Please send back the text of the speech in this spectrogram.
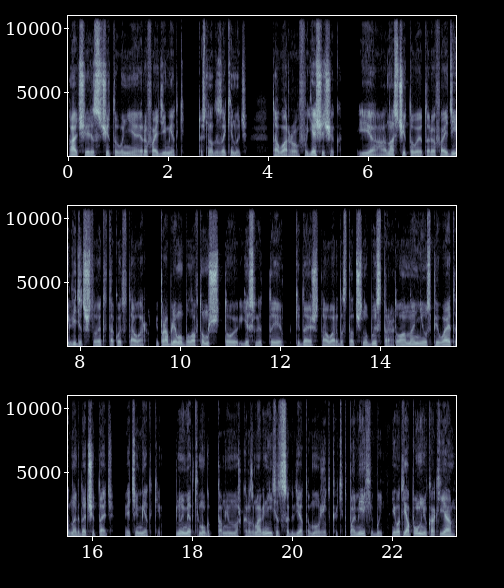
а через считывание RFID-метки. То есть надо закинуть товар в ящичек, и она считывает RFID, видит, что это такой-то товар. И проблема была в том, что если ты кидаешь товар достаточно быстро, то она не успевает иногда читать эти метки. Ну и метки могут там немножко размагнититься где-то, может какие-то помехи быть. И вот я помню, как я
